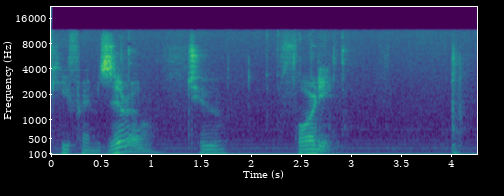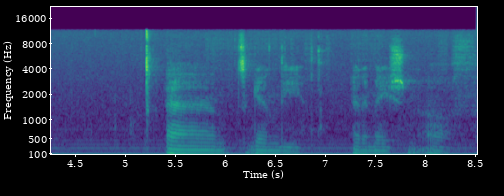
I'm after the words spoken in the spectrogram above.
keyframe 0 to 40 and it's again the animation of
